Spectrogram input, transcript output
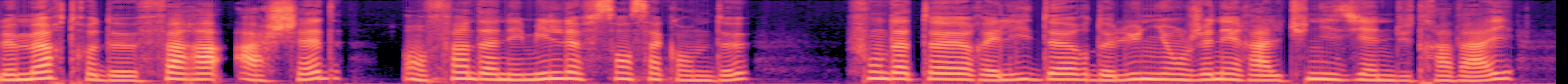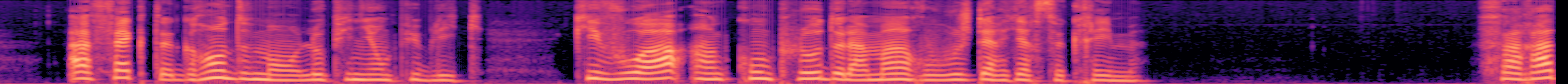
Le meurtre de Farah Ached, en fin d'année 1952, fondateur et leader de l'Union générale tunisienne du travail, affecte grandement l'opinion publique, qui voit un complot de la main rouge derrière ce crime. Farah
